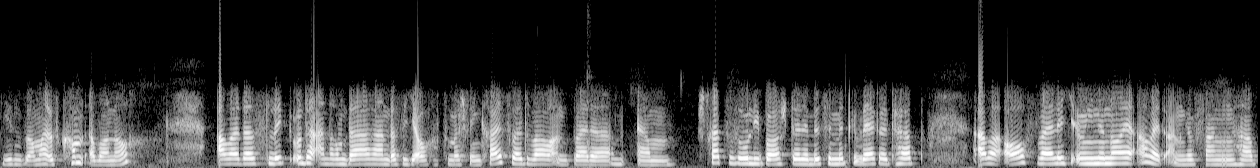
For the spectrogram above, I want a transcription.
diesen Sommer. Das kommt aber noch. Aber das liegt unter anderem daran, dass ich auch zum Beispiel in Kreiswald war und bei der ähm, Stratzesoli-Baustelle ein bisschen mitgewerkelt habe. Aber auch, weil ich irgendwie eine neue Arbeit angefangen habe.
